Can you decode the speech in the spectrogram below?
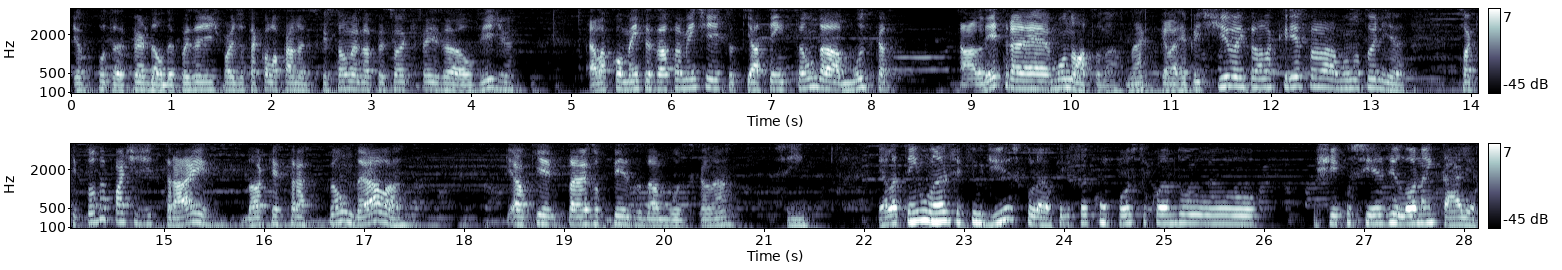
Eu, puta, perdão, depois a gente pode até colocar na descrição, mas a pessoa que fez ah, o vídeo, ela comenta exatamente isso, que a tensão da música, a letra é monótona, né? Porque ela é repetitiva, então ela cria essa monotonia. Só que toda a parte de trás da orquestração dela é o que traz o peso da música, né? Sim. Ela tem um lance aqui, o disco, Léo, que ele foi composto quando o Chico se exilou na Itália.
